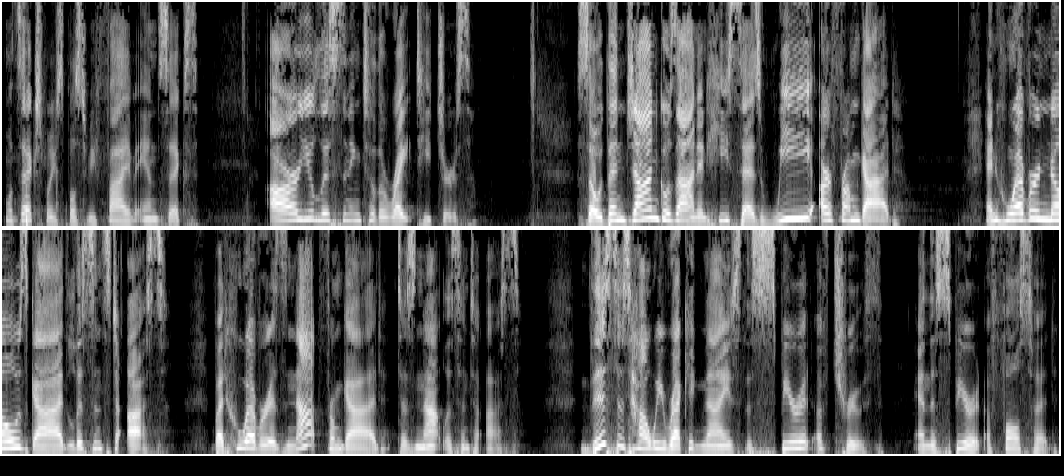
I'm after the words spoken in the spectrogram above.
well, it's actually supposed to be 5 and 6. Are you listening to the right teachers? So then John goes on and he says, We are from God. And whoever knows God listens to us, but whoever is not from God does not listen to us. This is how we recognize the spirit of truth and the spirit of falsehood.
